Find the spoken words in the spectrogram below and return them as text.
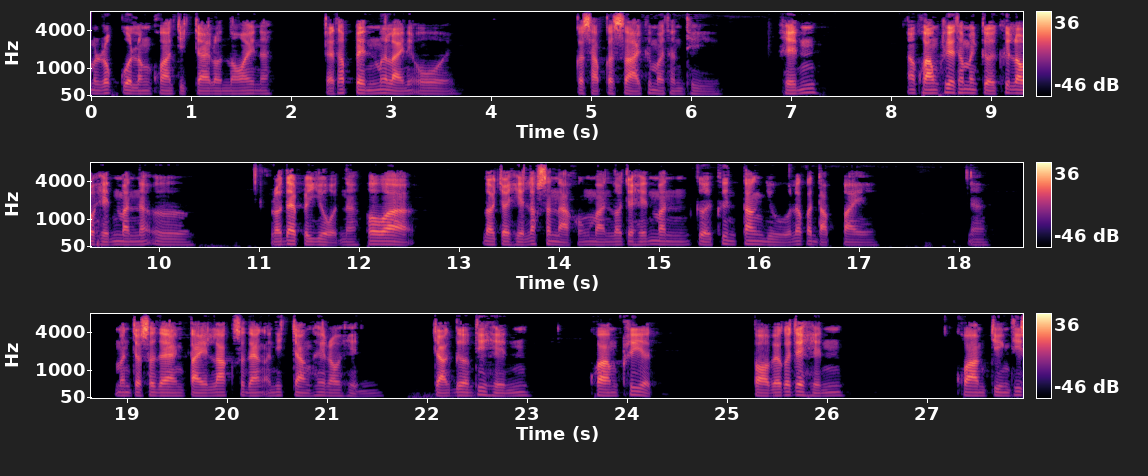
มันรบกวนรังควานจิตใจเราน้อยนะแต่ถ้าเป็นเมื่อไหร่นี่โอ้ยกระสับกระส่ายขึ้นมาทันที เห็นความเครียดถ้ามันเกิดขึ้นเราเห็นมันนะเออ เราได้ประโยชน์นะเพราะว่าเราจะเห็นลักษณะของมัน เราจะเห็นมันเกิดขึ้นตั้งอยู่แล้วก็ดับไปนะมันจะแสดงไตรลักษณ์แสดงอนิจจังให้เราเห็น จากเดิมที่เห็นความเครียด ต่อไปก็จะเห็นความจริงที่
